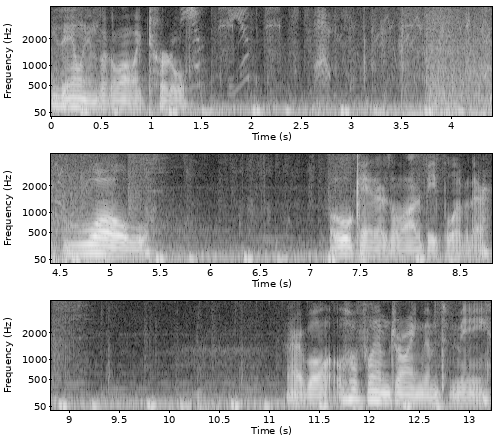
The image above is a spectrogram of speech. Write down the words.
These aliens look a lot like turtles. Whoa. Okay, there's a lot of people over there. Alright, well, hopefully I'm drawing them to me.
